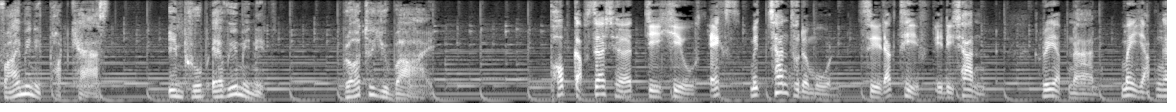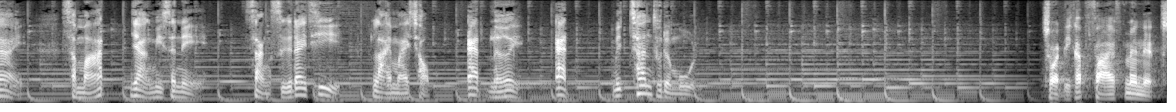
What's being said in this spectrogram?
5 Minute Podcast Improve Every Minute brought to you by พบกับเสื้อเชิ้ต GQ X Mission to the Moon Selective Edition เรียบนานไม่ยับง่าย สมาร์ทอย่างมีเสน่ห์สั่งซื้อได้ที่ Line My Shop แอดเลยแอด Mission to the Moon สวัสดีครับ 5 minutes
